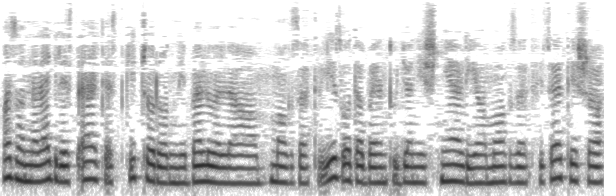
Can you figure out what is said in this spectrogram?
azon azonnal egyrészt elkezd kicsorogni belőle a magzatvíz, oda bent ugyanis nyeli a magzatvizet, és a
